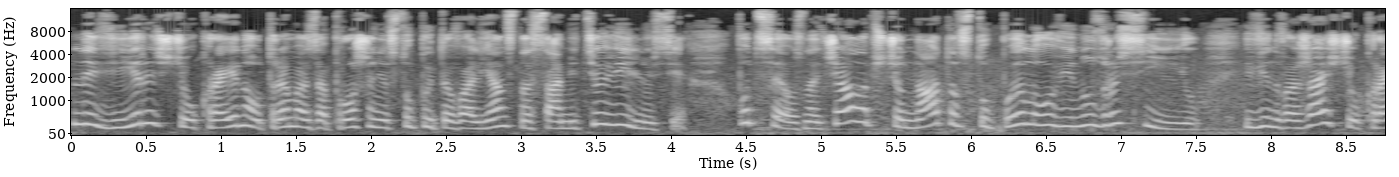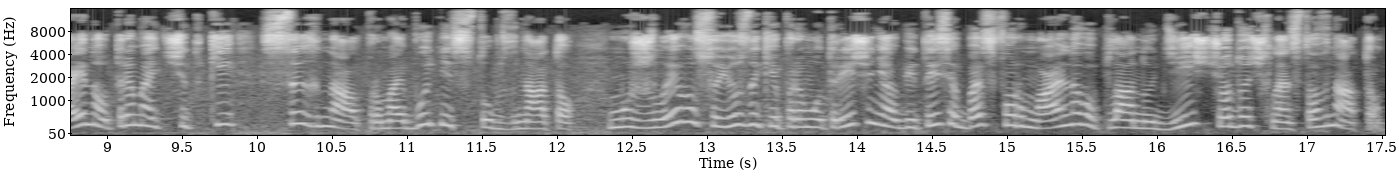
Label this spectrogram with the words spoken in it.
не вірить, що Україна отримає запрошення вступити в альянс на саміті у Вільнюсі, бо це означало б, що НАТО вступило у війну з Росією. І він вважає, що Україна отримає чіткий сигнал про майбутній вступ в НАТО. Можливо, союзники приймуть рішення обійтися без формального плану дій щодо членства в НАТО.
